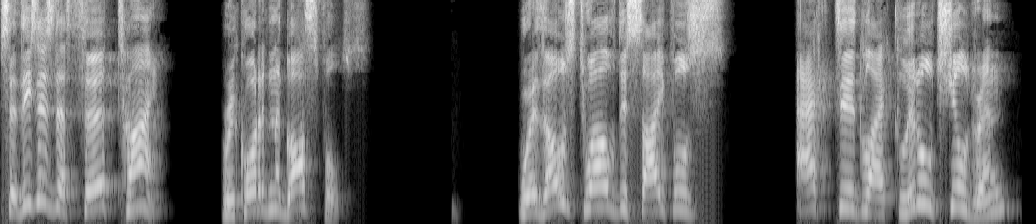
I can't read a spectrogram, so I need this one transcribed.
So this is the third time recorded in the Gospels where those 12 disciples acted like little children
